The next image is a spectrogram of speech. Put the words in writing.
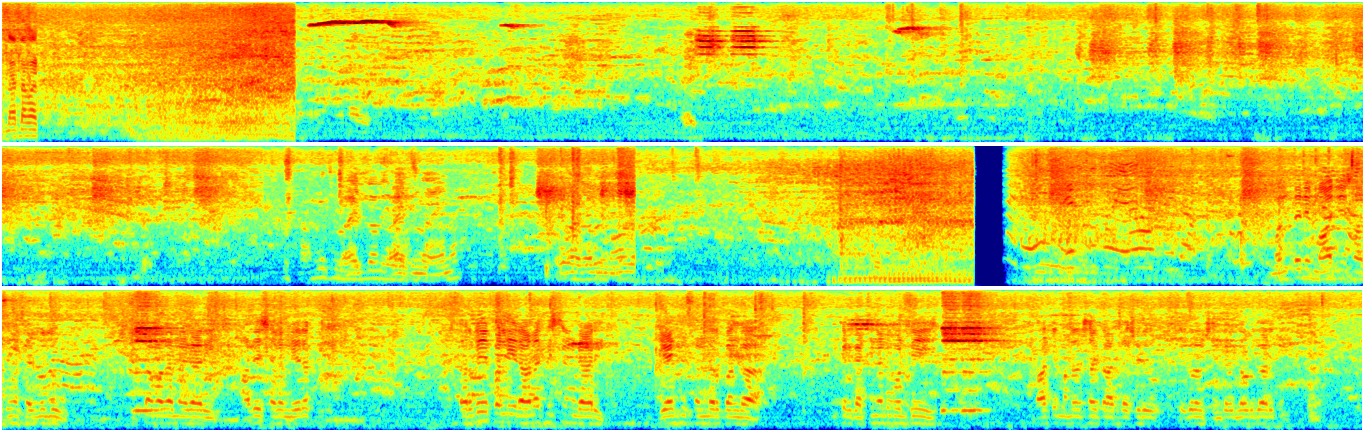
దగ్గర అట్లా మరి. మంతని మాజీ శాసనసభ్యులు కృష్ణమదన్న గారి ఆదేశాల మేరకు సర్వేపల్లి రాధాకృష్ణన్ గారి జయంతి సందర్భంగా ఇక్కడికి వచ్చినటువంటి పార్టీ మండల శాఖ అధ్యక్షుడు ఎగురం శంకర్ గౌడ్ గారికి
